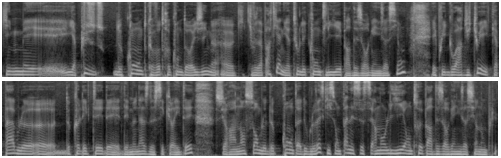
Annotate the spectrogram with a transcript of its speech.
qui, mais il y a plus de comptes que votre compte d'origine euh, qui, vous appartiennent. Il y a tous les comptes liés par des organisations. Et puis, Guardutu est capable euh, de collecter des, menaces de sécurité sur un ensemble de comptes AWS qui ne sont pas nécessairement liés entre eux par des organisations non plus.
